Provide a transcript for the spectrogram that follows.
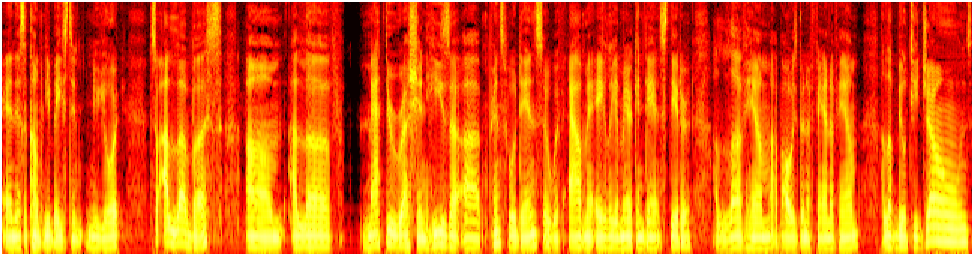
and it's a company based in New York. So I love us. Um, I love Matthew Rushing, he's a, a, principal dancer with Alvin Ailey American Dance Theater. I love him. I've always been a fan of him. I love Bill T. Jones.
